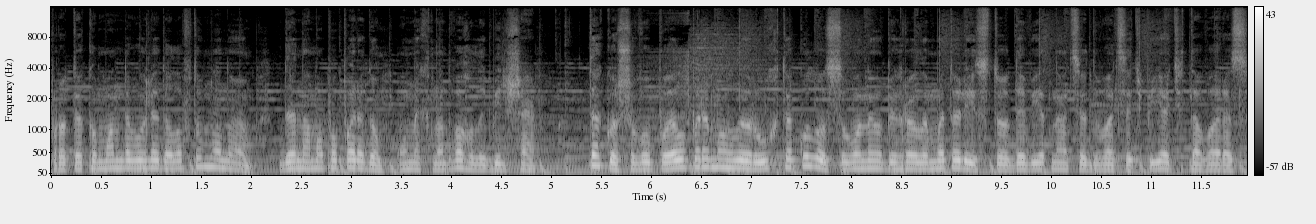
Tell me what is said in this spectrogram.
проте команда виглядала втомленою. Динамо попереду. У них на два голи більше. Також в УПЛ перемогли рух та колос. Вони обіграли металісту 19-25 та Верес.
